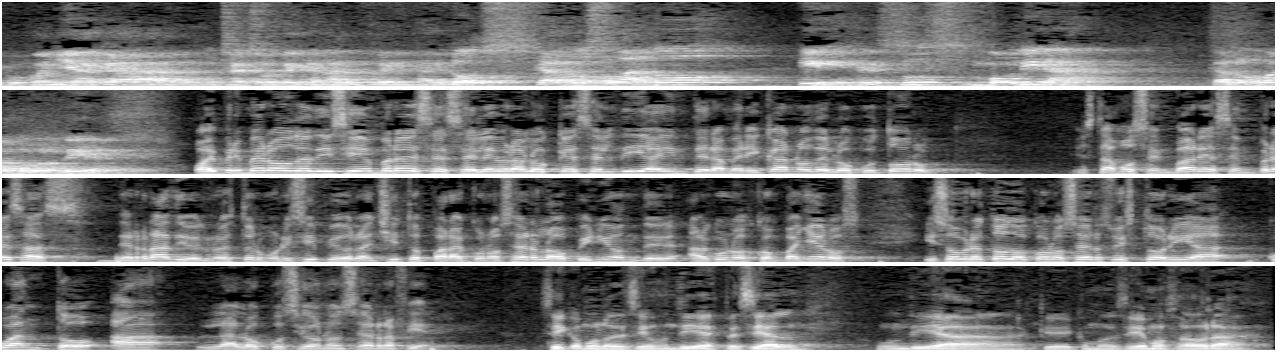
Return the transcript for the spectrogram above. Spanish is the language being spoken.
En compañía acá los muchachos de Canal 32, Carlos Obando y Jesús Molina. Carlos Obando, buenos días. Hoy primero de diciembre se celebra lo que es el Día Interamericano del Locutor. Estamos en varias empresas de radio en nuestro municipio de Lanchito para conocer la opinión de algunos compañeros y sobre todo conocer su historia cuanto a la locución se refiere. Sí, como lo decimos, un día especial, un día que como decíamos ahora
